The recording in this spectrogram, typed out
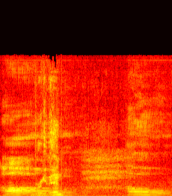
Oh. Breathe in. Oh,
